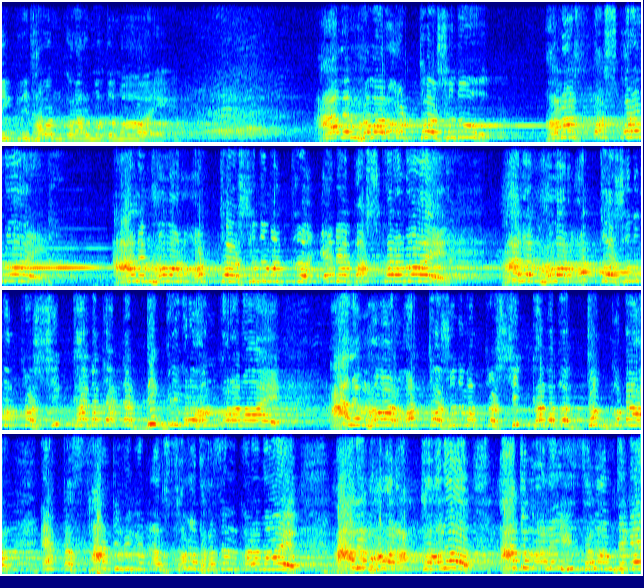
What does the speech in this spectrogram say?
ডিগ্রি ধারণ করার মতো নয়। আলেম হওয়ার অর্থ শুধু অনার্স পাস করা নয়, আলেম হওয়ার অর্থ শুধুমাত্র এম এ পাস করা নয়, আলেম হওয়ার অর্থ শুধুমাত্র শিক্ষাগত একটা ডিগ্রি গ্রহণ করা নয়। আলেম হওয়ার অর্থ শুধুমাত্র শিক্ষাগত যোগ্যতার একটা সার্টিফিকেট আর সনদ হাসিল করা নয়। আলেম হওয়ার অর্থ হলো আদম আলাইহিস সালাম থেকে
